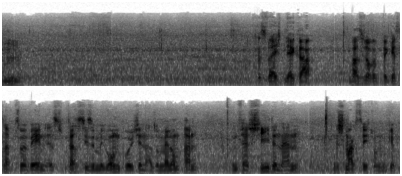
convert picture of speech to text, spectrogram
Mmh. Das war echt lecker. Was ich noch vergessen habe zu erwähnen ist, dass es diese Melonenbrötchen, also Melonpan, in verschiedenen Geschmacksrichtungen gibt.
